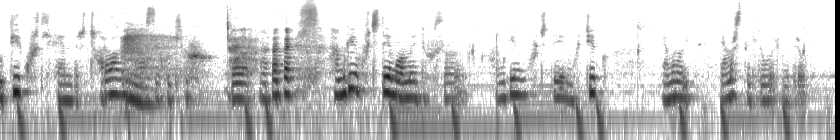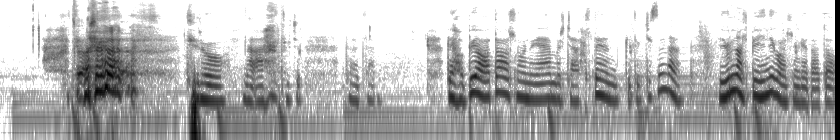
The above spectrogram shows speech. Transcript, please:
өдийг хүртэлх амьдарч хорвоогийн насыг хөдөлгөх хамгийн хүчтэй момент өгсөн хамгийн хүчтэй мөчийг ямар үед ямар сэтгэл зүгээр мэдрэв? Тэрөө наа тэгж. За за. Гэ би одоо бол нэг амар жаргалтай гэдэг чийсэн да. Ер нь бол би энийг бол ингээд одоо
